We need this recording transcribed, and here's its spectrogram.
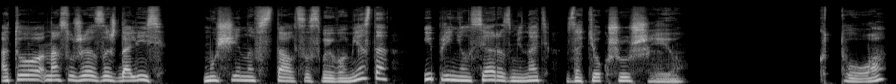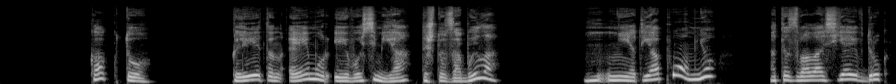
А то нас уже заждались. Мужчина встал со своего места и принялся разминать затекшую шею. «Кто?» «Как кто?» «Клейтон Эймур и его семья. Ты что, забыла?» «Нет, я помню», — отозвалась я и вдруг,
